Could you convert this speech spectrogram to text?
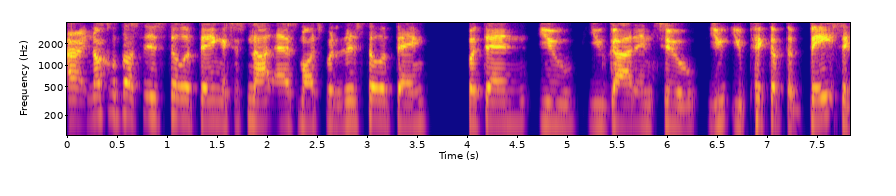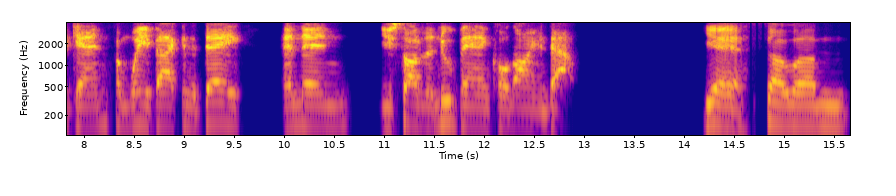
all right, Knuckledust is still a thing. It's just not as much, but it is still a thing. But then you you got into you you picked up the bass again from way back in the day, and then you started a new band called Ironed Out. Yeah. So, um,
